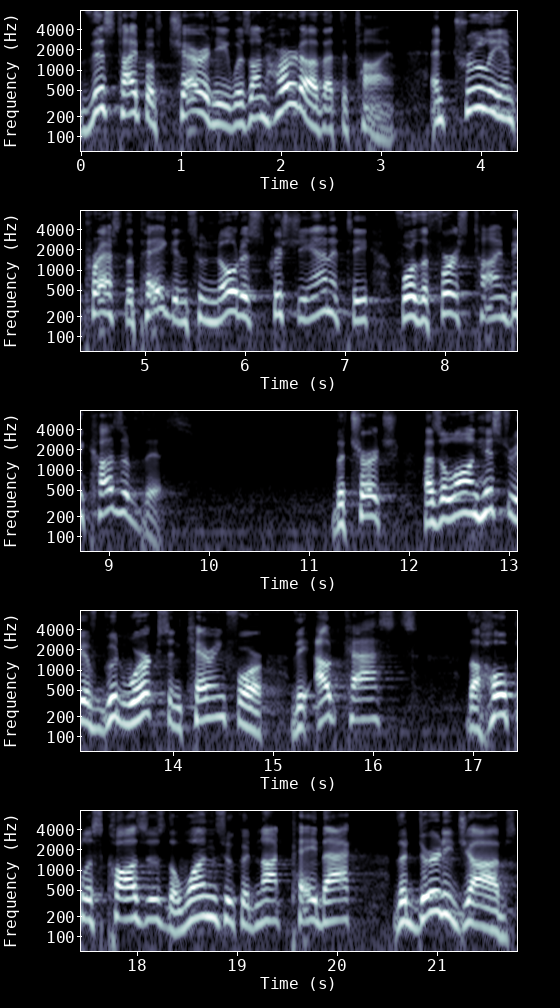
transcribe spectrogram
This type of charity was unheard of at the time and truly impressed the pagans who noticed Christianity for the first time because of this. The church has a long history of good works in caring for the outcasts, the hopeless causes, the ones who could not pay back, the dirty jobs,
